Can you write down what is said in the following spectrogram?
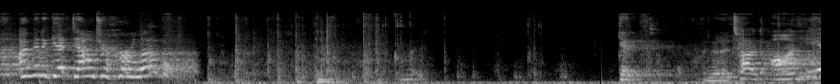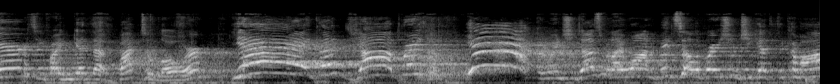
I'm going to get down to her level. Good. Get it. I'm going to tug on here, see if I can get that butt to lower. Yay! Good job. It. Yeah! And when she does what I want, a big celebration, she gets to come off.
